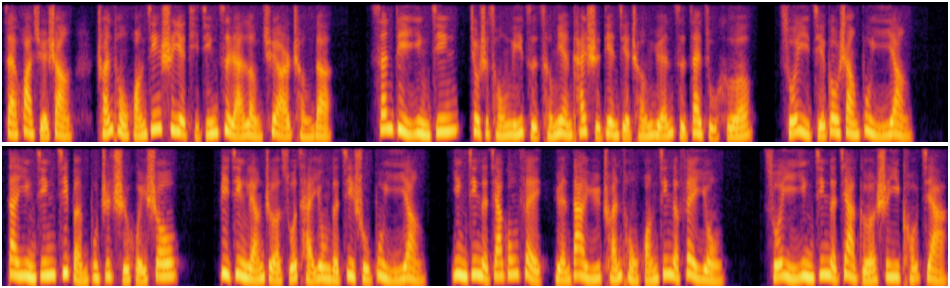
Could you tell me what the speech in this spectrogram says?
在化学上，传统黄金是液体金自然冷却而成的，三 D 硬金就是从离子层面开始电解成原子再组合，所以结构上不一样。但硬金基本不支持回收，毕竟两者所采用的技术不一样。硬金的加工费远大于传统黄金的费用，所以硬金的价格是一口价，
